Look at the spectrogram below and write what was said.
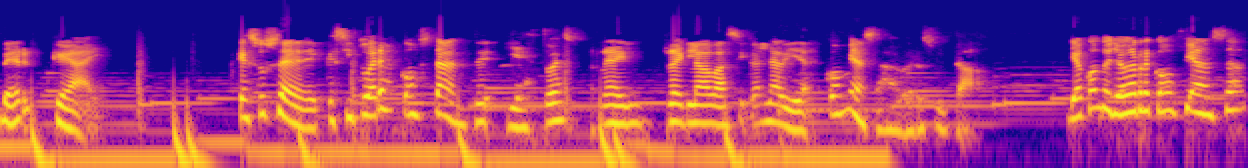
ver qué hay. ¿Qué sucede? Que si tú eres constante, y esto es regla básica en la vida, comienzas a ver resultados. Ya cuando yo agarré confianza,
